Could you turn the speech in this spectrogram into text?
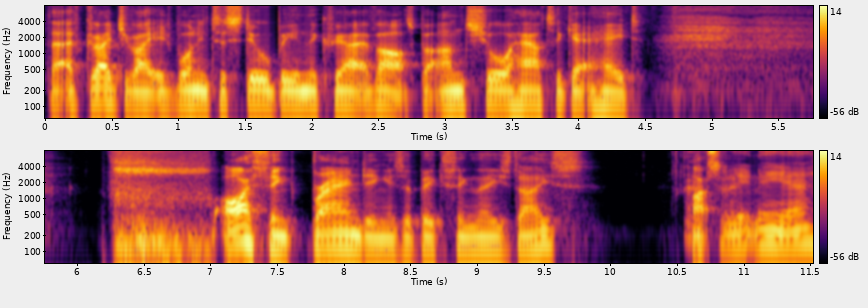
that have graduated wanting to still be in the creative arts but unsure how to get ahead? I think branding is a big thing these days. Absolutely, yeah.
